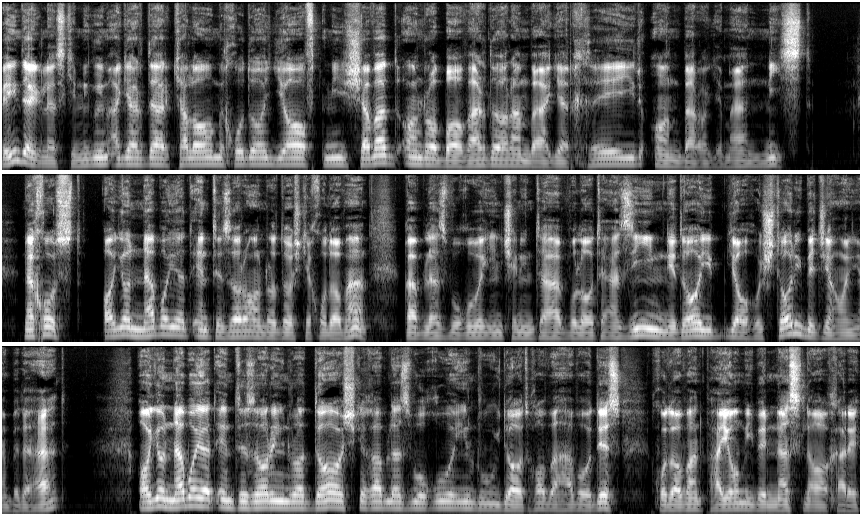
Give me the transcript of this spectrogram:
به این دلیل است که می‌گوییم اگر در کلام خدا یافت می شود آن را باور دارم و اگر خیر آن برای من نیست. نخست آیا نباید انتظار آن را داشت که خداوند قبل از وقوع این چنین تحولات عظیم ندایی یا هشداری به جهانیان بدهد؟ آیا نباید انتظار این را داشت که قبل از وقوع این رویدادها و حوادث خداوند پیامی به نسل آخر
